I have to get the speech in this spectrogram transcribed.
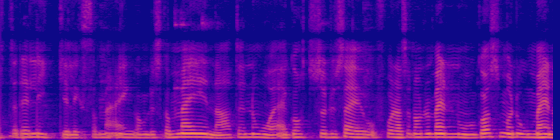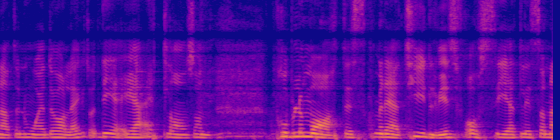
at det ligger liksom en gang du skal mene at noe er godt. Så du sier jo, altså Når du mener noe godt, så må du mene at noe er dårlig. Og det er et eller annet sånn problematisk med det, tydeligvis for oss i et litt sånn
